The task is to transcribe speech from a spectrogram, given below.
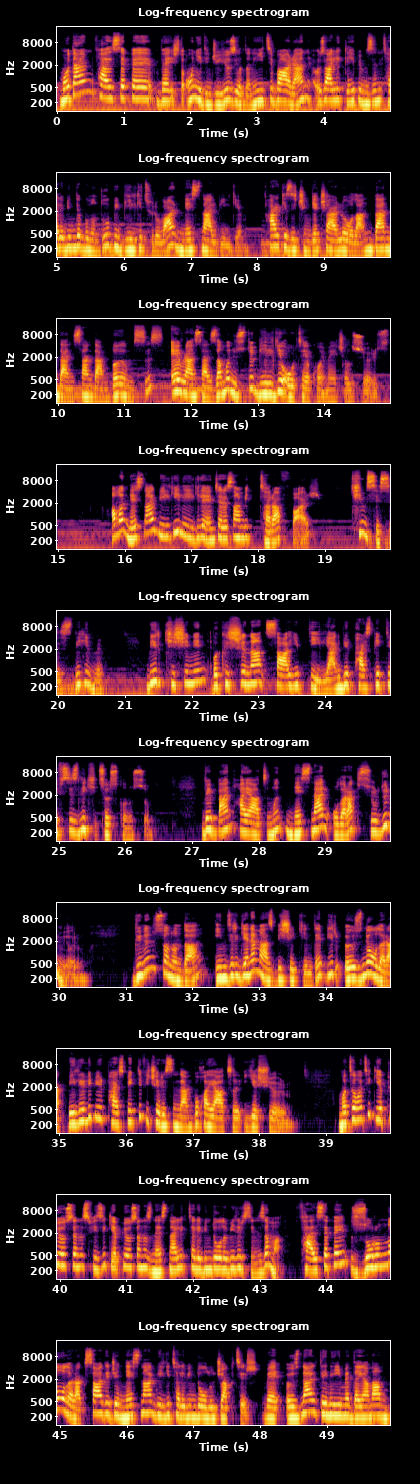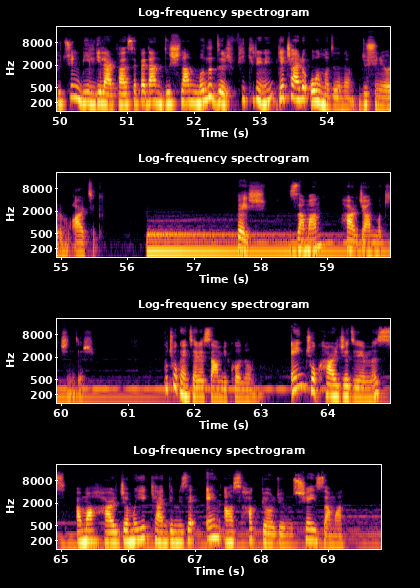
Modern felsefe ve işte 17. yüzyıldan itibaren özellikle hepimizin talebinde bulunduğu bir bilgi türü var, nesnel bilgi. Herkes için geçerli olan benden senden bağımsız, evrensel zaman üstü bilgi ortaya koymaya çalışıyoruz. Ama nesnel bilgi ile ilgili enteresan bir taraf var. Kimsesiz değil mi? Bir kişinin bakışına sahip değil. Yani bir perspektifsizlik söz konusu. Ve ben hayatımı nesnel olarak sürdürmüyorum. Günün sonunda indirgenemez bir şekilde bir özne olarak belirli bir perspektif içerisinden bu hayatı yaşıyorum. Matematik yapıyorsanız, fizik yapıyorsanız nesnellik talebinde olabilirsiniz ama felsefe zorunlu olarak sadece nesnel bilgi talebinde olacaktır ve öznel deneyime dayanan bütün bilgiler felsefeden dışlanmalıdır fikrinin geçerli olmadığını düşünüyorum artık. 5. Zaman harcanmak içindir. Bu çok enteresan bir konu. En çok harcadığımız ama harcamayı kendimize en az hak gördüğümüz şey zaman.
